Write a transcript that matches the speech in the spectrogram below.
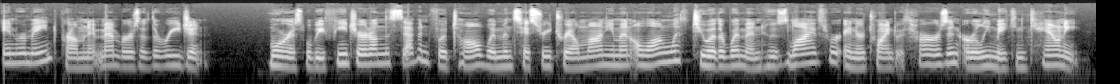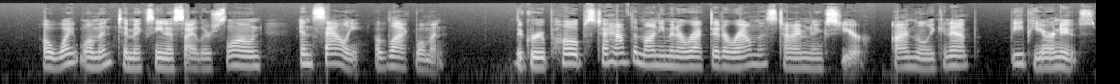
and remained prominent members of the region. Morris will be featured on the seven foot tall Women's History Trail monument along with two other women whose lives were intertwined with hers in early Macon County a white woman, Timoxena Siler Sloan, and Sally, a black woman. The group hopes to have the monument erected around this time next year. I'm Lily Knepp, BPR News.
